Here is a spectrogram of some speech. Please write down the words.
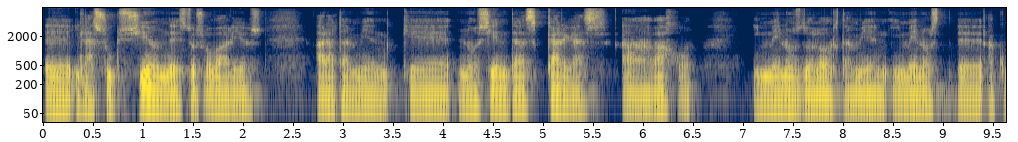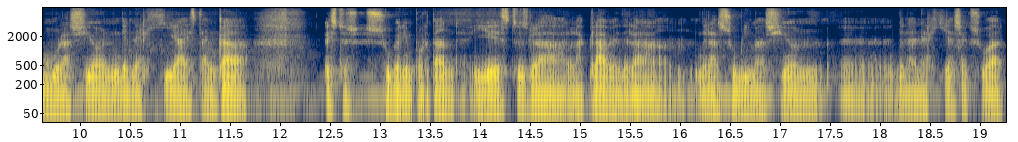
eh, y la succión de estos ovarios hará también que no sientas cargas abajo y menos dolor también y menos eh, acumulación de energía estancada. Esto es súper importante y esto es la, la clave de la, de la sublimación eh, de la energía sexual.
